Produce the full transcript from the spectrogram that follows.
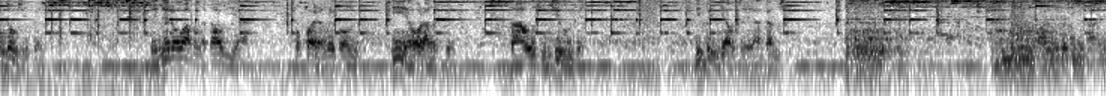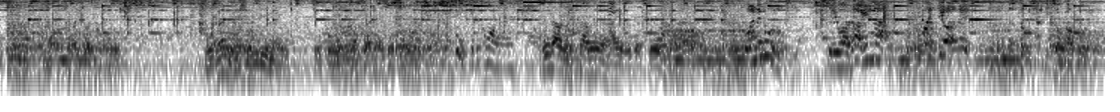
人总是变，连这卤肉饭也走味啊！莫怪人咧讲，天会好人会变，三分情七分变，你变才有罪啊，敢毋是？把你的地盘让出来做投入，你和你的兄弟们就不用再赚那些生活钱。知道你上面还有一个对头，关你母落去啊！一外口囡仔，我小啊仔，咱做啥你做到尾？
